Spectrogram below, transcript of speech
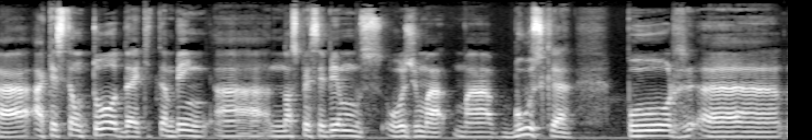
A, a questão toda é que também a, nós percebemos hoje uma, uma busca por uh,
